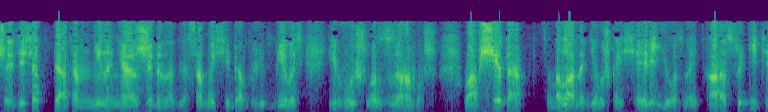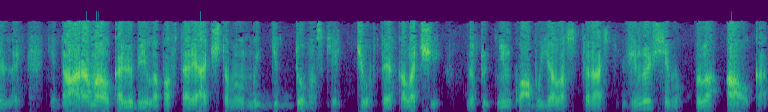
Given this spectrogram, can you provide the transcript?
В 65-м Нина неожиданно для самой себя влюбилась и вышла замуж. Вообще-то была она девушкой серьезной, а рассудительной. Недаром Алка любила повторять, что, мол, мы детдомовские тертые калачи. Но тут Нинку обуяла страсть. Виной всему была Алка.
